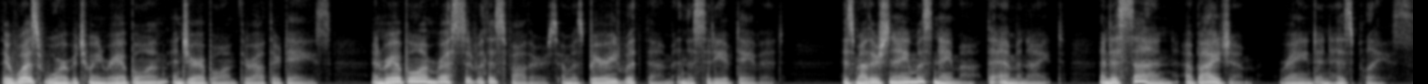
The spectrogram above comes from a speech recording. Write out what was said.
There was war between Rehoboam and Jeroboam throughout their days, and Rehoboam rested with his fathers and was buried with them in the city of David. His mother's name was Naamah the Ammonite, and his son, Abijam, reigned in his place.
